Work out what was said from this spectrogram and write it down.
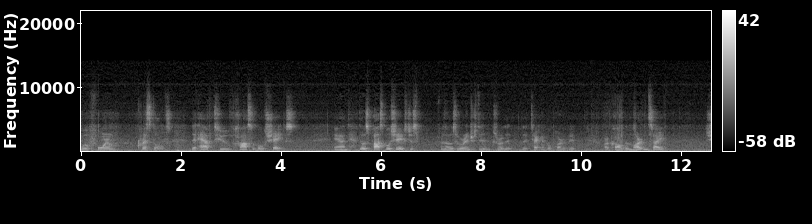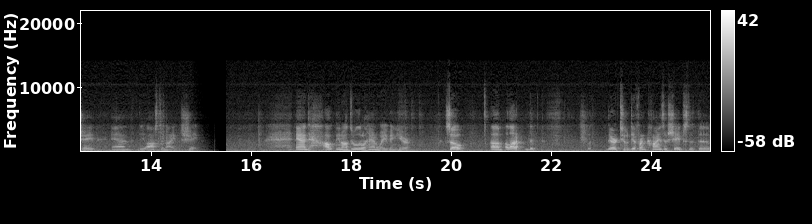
will form crystals that have two possible shapes. And those possible shapes, just for those who are interested in sort of the, the technical part of it, are called the Martensite shape and the austenite shape. And I'll, you know, I'll do a little hand waving here. So, um, a lot of the, there are two different kinds of shapes that the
